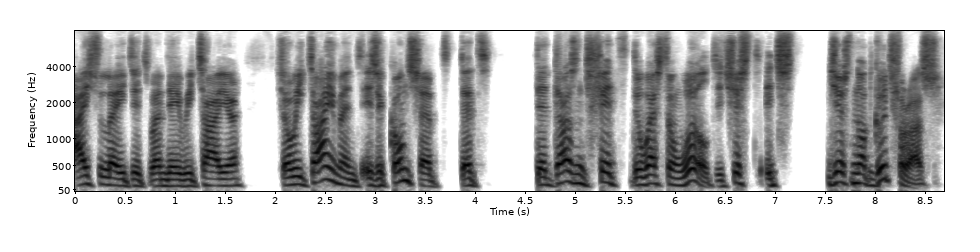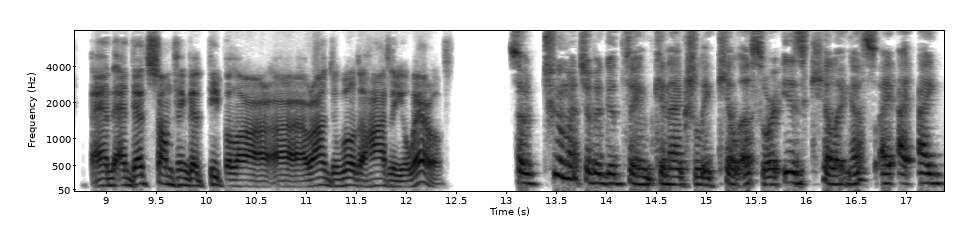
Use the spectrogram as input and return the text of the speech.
isolated when they retire. So retirement is a concept that, that doesn't fit the Western world. It's just, it's just not good for us. And, and that's something that people are uh, around the world are hardly aware of. So too much of a good thing can actually kill us or is killing us. I, I, I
